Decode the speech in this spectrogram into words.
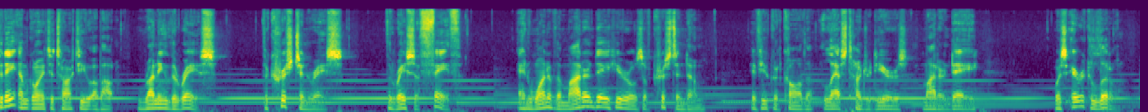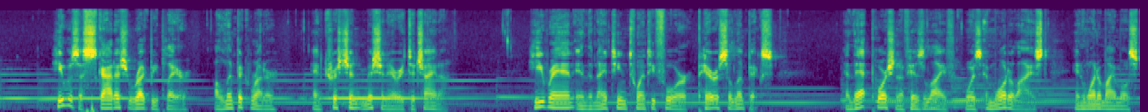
Today I'm going to talk to you about running the race, the Christian race, the race of faith, and one of the modern day heroes of Christendom, if you could call the last hundred years modern day, was Eric Liddell. He was a Scottish rugby player, Olympic runner, and Christian missionary to China. He ran in the 1924 Paris Olympics, and that portion of his life was immortalized in one of my most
